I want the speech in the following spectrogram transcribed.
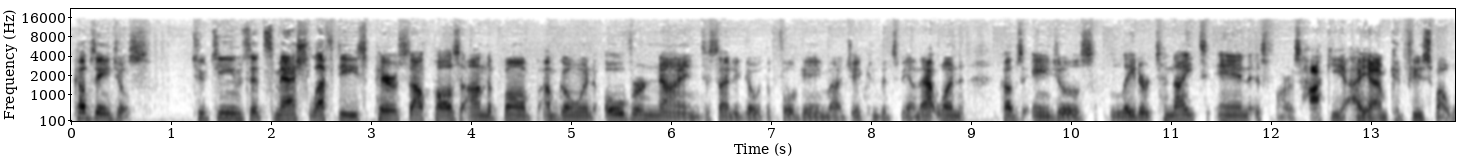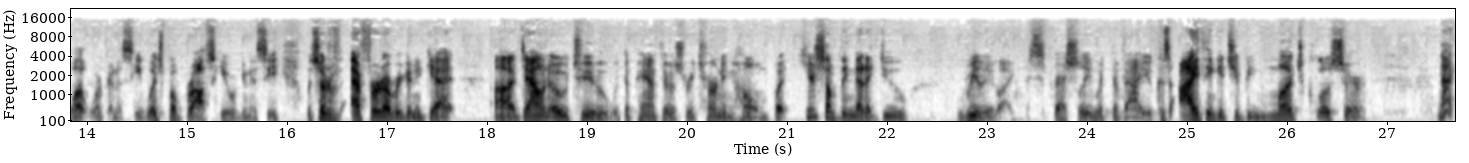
Cubs Angels. Two teams that smash lefties, pair of southpaws on the bump. I'm going over nine. Decided to go with the full game. Uh, Jay convinced me on that one. Cubs Angels later tonight. And as far as hockey, I am confused about what we're going to see, which Bobrovsky we're going to see, what sort of effort are we going to get uh, down 0-2 with the Panthers returning home. But here's something that I do really like, especially with the value, because I think it should be much closer. Not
